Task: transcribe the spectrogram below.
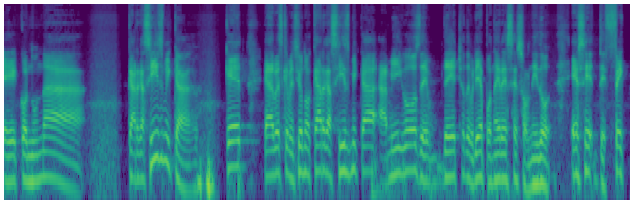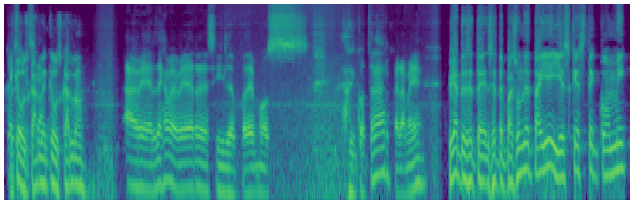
eh, con una carga sísmica. Ket. Cada vez que menciono carga sísmica, amigos, de, de hecho debería poner ese sonido, ese defecto. Hay que buscarlo, hay que buscarlo. A ver, déjame ver si lo podemos encontrar. Espérame. Fíjate, se te, se te pasó un detalle y es que este cómic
